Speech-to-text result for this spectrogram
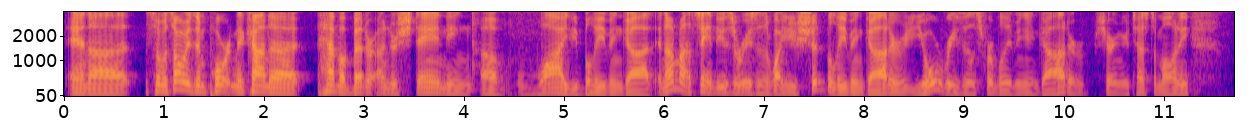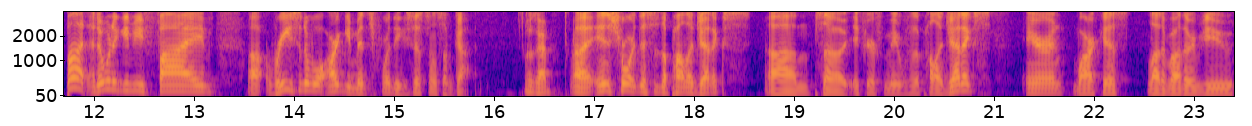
And uh, so it's always important to kind of have a better understanding of why you believe in God. And I'm not saying these are reasons why you should believe in God or your reasons for believing in God or sharing your testimony, but I don't want to give you five uh, reasonable arguments for the existence of God. Okay. Uh, in short, this is apologetics. Um, so if you're familiar with apologetics, Aaron, Marcus, a lot of other of you,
